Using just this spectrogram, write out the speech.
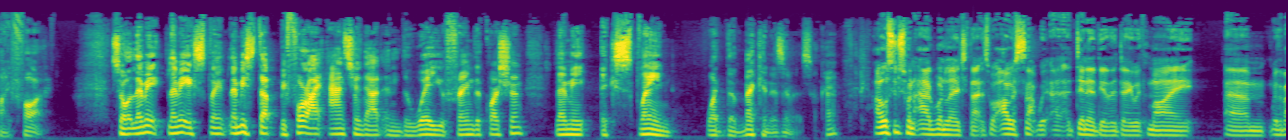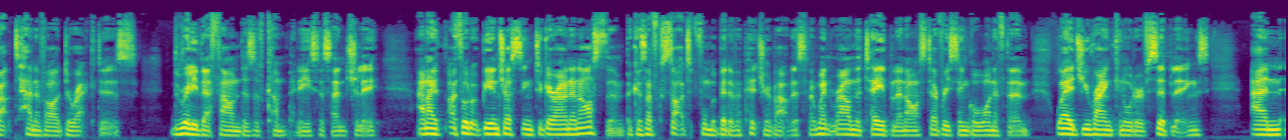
By far. So let me let me explain. Let me step before I answer that in the way you frame the question. Let me explain what the mechanism is. Okay. I also just want to add one layer to that as well. I was sat with, at dinner the other day with my um, with about ten of our directors, really they're founders of companies essentially. And I, I thought it would be interesting to go around and ask them because I've started to form a bit of a picture about this. And I went around the table and asked every single one of them, where do you rank in order of siblings? And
